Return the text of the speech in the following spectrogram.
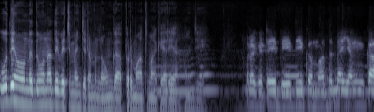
ਉਹਦੇ ਉਹਨਾਂ ਦੇ ਉਹਨਾਂ ਦੇ ਵਿੱਚ ਮੈਂ ਜਨਮ ਲਵਾਂਗਾ ਪਰਮਾਤਮਾ ਕਹਿ ਰਿਹਾ ਹਾਂਜੀ। ਪ੍ਰਗਟੇ ਬੇਦੀ ਕ ਮਦ ਮੈਂ ਯੰਕਾ।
